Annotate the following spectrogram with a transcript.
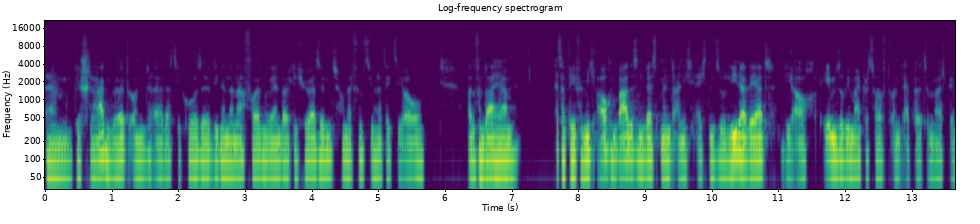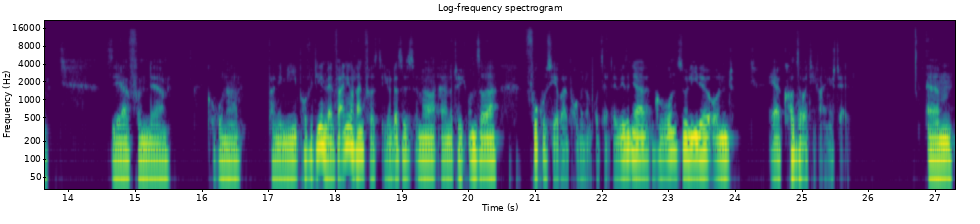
ähm, geschlagen wird und äh, dass die Kurse, die dann danach folgen werden, deutlich höher sind. 150, 160 Euro. Also von daher SAP für mich auch ein Basisinvestment, eigentlich echt ein solider Wert, die auch ebenso wie Microsoft und Apple zum Beispiel sehr von der Corona-Pandemie profitieren werden, vor allen Dingen auch langfristig. Und das ist immer äh, natürlich unser Fokus hier bei Promille und Prozente. Wir sind ja grundsolide und eher konservativ eingestellt. Ähm,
